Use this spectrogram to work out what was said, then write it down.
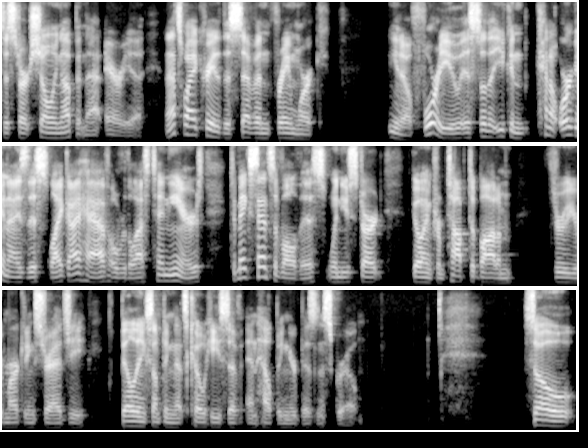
to start showing up in that area. And that's why I created the seven framework, you know, for you is so that you can kind of organize this like I have over the last 10 years to make sense of all this when you start going from top to bottom through your marketing strategy, building something that's cohesive and helping your business grow. So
